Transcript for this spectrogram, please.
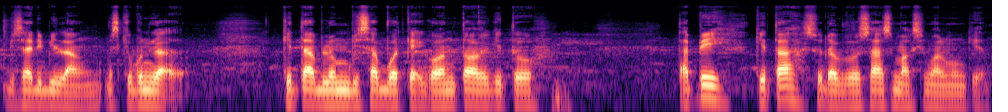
bisa dibilang meskipun nggak kita belum bisa buat kayak gontor gitu tapi kita sudah berusaha semaksimal mungkin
